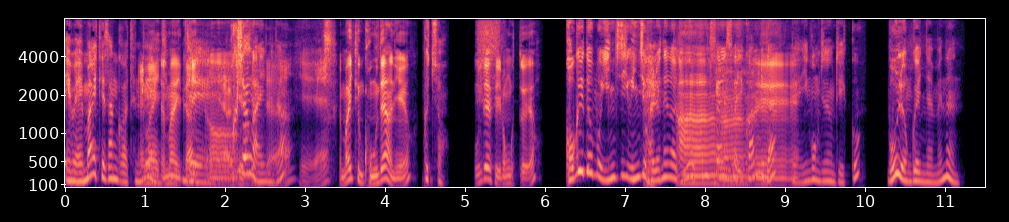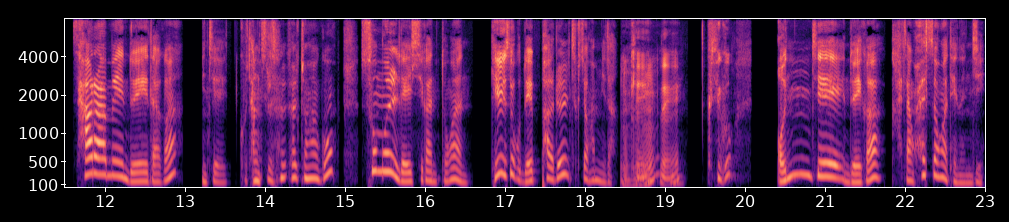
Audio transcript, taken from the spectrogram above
MIT에서 한 것 같은데. MIT. 네, 어, 확실한 건 알겠습니다. 아닙니다. 예. MIT는 공대 아니에요? 그렇죠. 공대에서 이런 것도 해요? 거기도 뭐 인지 인지 관련해가지고 아, 컴퓨터 사이언스가 있고 합니다. 예. 네, 인공지능도 있고 뭘 연구했냐면은 사람의 뇌에다가 이제 그 장치를 설- 설정하고 24시간 동안 계속 뇌파를 측정합니다. 오케이. 음. 네. 그리고 언제 뇌가 가장 활성화되는지,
